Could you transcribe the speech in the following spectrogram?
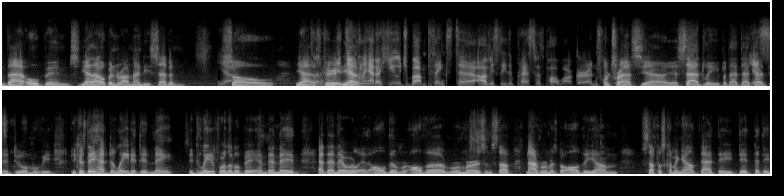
that opened yeah, that opened around ninety seven. Yeah. So yeah, So it, Furi- it yeah, definitely had a huge bump thanks to obviously the press with Paul Walker, the unfortunately. press, yeah, yeah. Sadly, but that that, Yes. that did do a movie because they had delayed it, didn't they? They delayed it for a little bit, and then they and then they were all the all the rumors and stuff. Not rumors, but all the um stuff was coming out that they did that they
